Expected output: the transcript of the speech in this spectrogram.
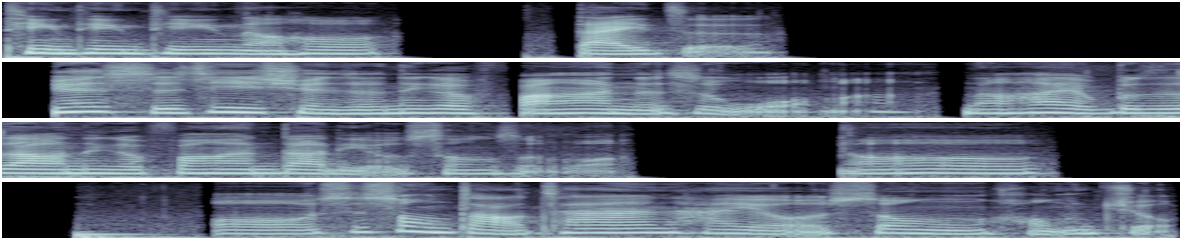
听听听，然后待着。因为实际选择那个方案的是我嘛，然后他也不知道那个方案到底有送什么，然后。哦，是送早餐，还有送红酒，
